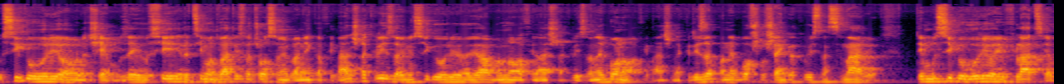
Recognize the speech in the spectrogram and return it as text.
vsi govorijo o nečem. Zdaj, vsi, recimo 2008 je bila neka finančna kriza in vsi govorijo, da ja, bo nova finančna kriza. Ne bo nova finančna kriza, pa ne bo šlo še enkrat v istem scenariju. Tem vsi govorijo o inflaciji.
